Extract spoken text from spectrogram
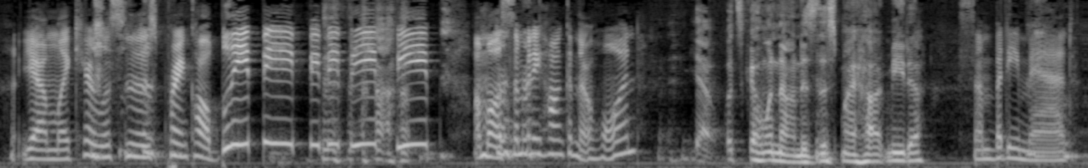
Yeah, I'm like, here, listen to this prank call. Bleep, beep, beep, beep, beep, beep. I'm all, somebody honking their horn? yeah, what's going on? Is this my heart meter? Somebody mad.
